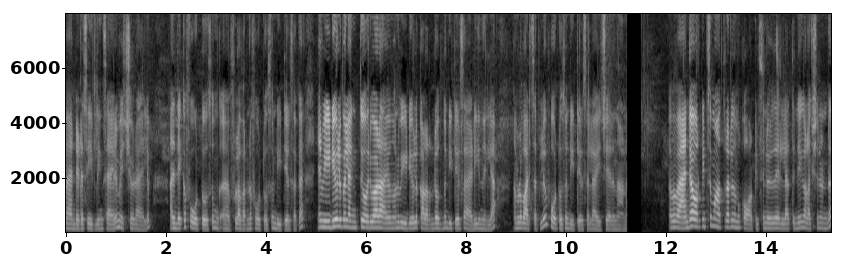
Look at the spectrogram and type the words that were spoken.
വാൻഡേഡ് സീഡ്ലിങ്സ് ആയാലും മെച്യൂർഡ് ആയാലും. അതിന്റെയൊക്കെ ഫോട്ടോസും ഫ്ലവറിന്റെ ഫോട്ടോസും ഡീറ്റെയിൽസൊക്കെ ഞാൻ വീഡിയോയിൽ ഇപ്പോൾ ലെങ്ത്ത് ഒരുപാട് ആയതുകൊണ്ട് വീഡിയോയിൽ കളറിന്റെ ഒന്നും ഡീറ്റെയിൽസ് ആഡ് ചെയ്യുന്നില്ല. നമ്മൾ വാട്സപ്പിൽ ഫോട്ടോസും ഡീറ്റെയിൽസ് എല്ലാം അയച്ചു തരുന്നതാണ്. അപ്പോൾ വാന്റെ ഓർക്കിഡ്സ് മാത്രമല്ല നമുക്ക് ഓർക്കിഡ്സിന്റെ ഒരു എല്ലാത്തിന്റെയും കളക്ഷൻ ഉണ്ട്.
